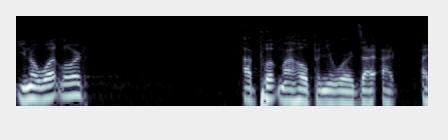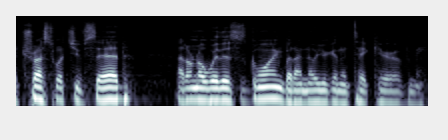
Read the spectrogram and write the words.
You know what, Lord? I put my hope in your words. I, I, I trust what you've said. I don't know where this is going, but I know you're going to take care of me.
